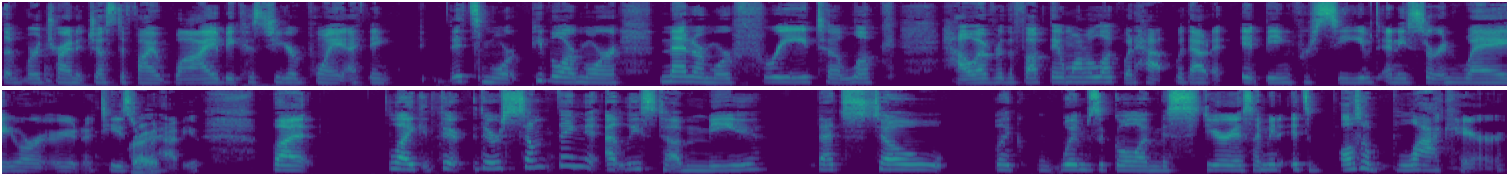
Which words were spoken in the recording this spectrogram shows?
that we're trying to justify why, because to your point, I think it's more people are more men are more free to look however the fuck they want to look ha- without it being perceived any certain way or, or you know teased or what have you. But like there there's something at least to me that's so like whimsical and mysterious. I mean it's also black hair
